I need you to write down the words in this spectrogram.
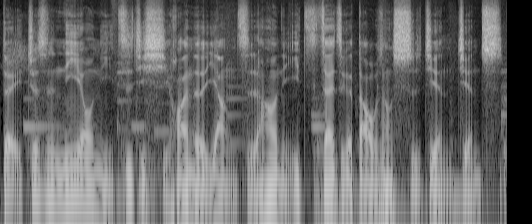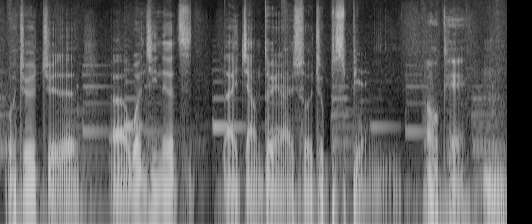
对，就是你有你自己喜欢的样子，然后你一直在这个道路上实践坚持，我就觉得呃，文青这个词。来讲，对你来说就不是贬义。OK，嗯。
